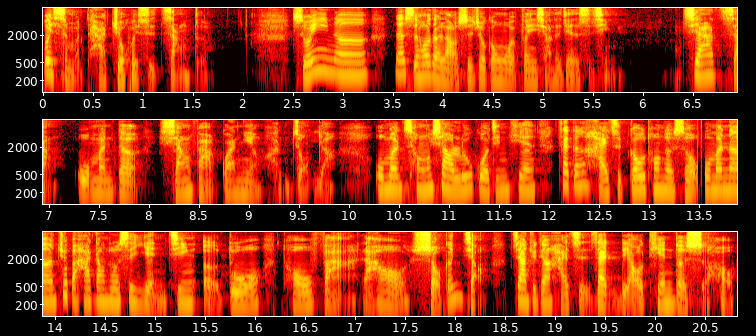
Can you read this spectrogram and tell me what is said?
为什么它就会是脏的？所以呢，那时候的老师就跟我分享这件事情，家长。我们的想法观念很重要。我们从小，如果今天在跟孩子沟通的时候，我们呢就把它当做是眼睛、耳朵、头发，然后手跟脚这样去跟孩子在聊天的时候，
